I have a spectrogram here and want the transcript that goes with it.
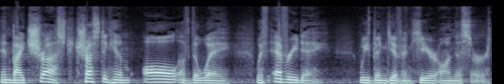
and by trust, trusting Him all of the way with every day we've been given here on this earth.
